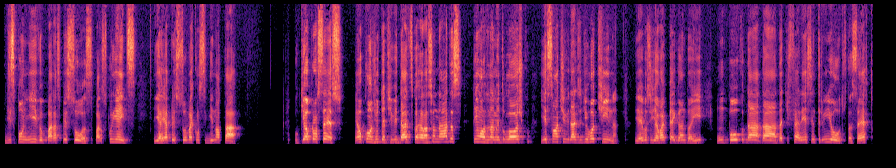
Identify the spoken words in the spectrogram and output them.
disponível para as pessoas, para os clientes. E aí a pessoa vai conseguir notar. O que é o processo? É o conjunto de atividades correlacionadas, tem um ordenamento lógico e são atividades de rotina. E aí você já vai pegando aí um pouco da, da, da diferença entre um e outro, tá certo?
